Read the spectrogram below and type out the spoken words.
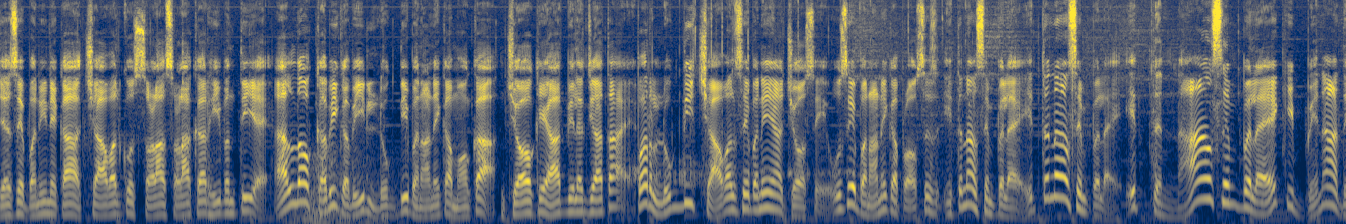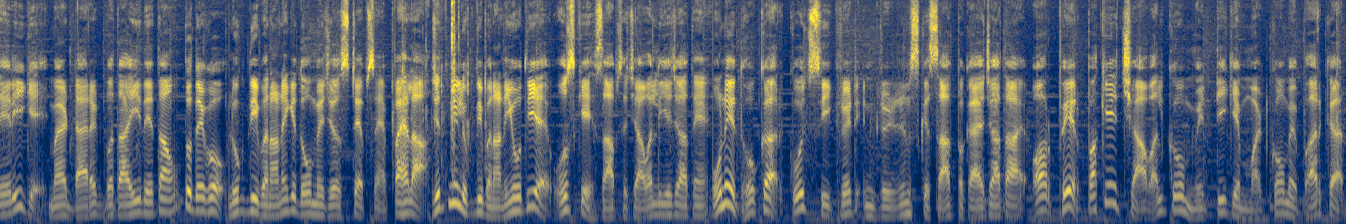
जैसे बनी ने कहा, चावल को सड़ा सड़ा कर ही बनती है। अल्लाह कभी कभी लुगदी बनाने का मौका जौ के हाथ भी लग जाता है। पर लुगदी चावल से बने या जौ से, उसे बनाने का प्रोसेस इतना सिंपल है, इतना सिंपल है, इतना सिंपल है कि बिना देरी के मैं डायरेक्ट बता ही देता हूँ। तो देखो, लुगदी बनाने के दो मेजर स्टेप्स हैं। पहला, जितनी लुगदी बनानी होती है, उसके हिसाब से चावल लिए जाते हैं। उन्हें धोकर कुछ सीक्रेट इंग्रेडिएंट्स के साथ पकाया जाता है और फिर पके चावल को मिट्टी के मटकों में भरकर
